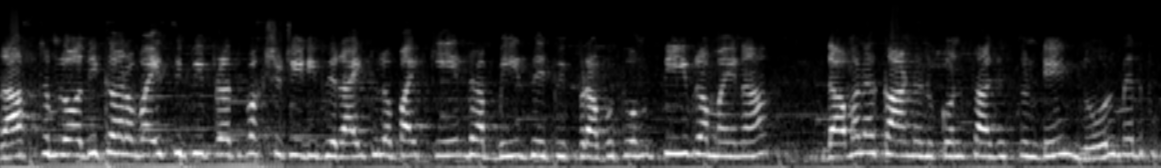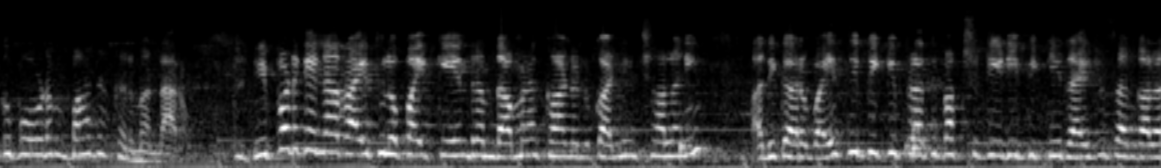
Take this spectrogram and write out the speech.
రాష్ట్రంలో అధికార వైసీపీ ప్రతిపక్ష టీడీపీ రైతులపై కేంద్ర బీజేపీ ప్రభుత్వం తీవ్రమైన దమనకాండను కొనసాగిస్తుంటే నోరు మెదుపుకుపోవడం బాధాకరమన్నారు. ఇప్పటికైనా రైతులపై కేంద్రం దమనకాండను ఖండించాలని అధికార వైసీపీకి ప్రతిపక్ష టీడీపీకి రైతు సంఘాల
